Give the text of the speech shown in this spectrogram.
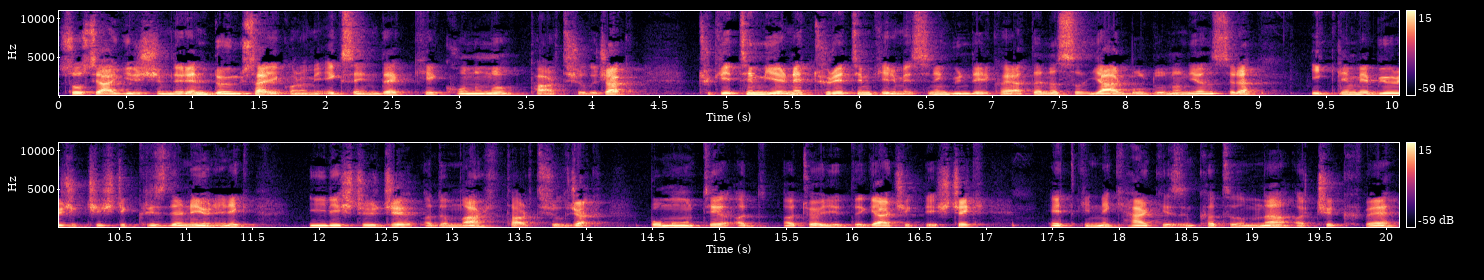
Sosyal girişimlerin döngüsel ekonomi eksenindeki konumu tartışılacak. Tüketim yerine türetim kelimesinin gündelik hayatta nasıl yer bulduğunun yanı sıra iklim ve biyolojik çeşitlilik krizlerine yönelik iyileştirici adımlar tartışılacak. Bomonti atölyede gerçekleşecek etkinlik herkesin katılımına açık ve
